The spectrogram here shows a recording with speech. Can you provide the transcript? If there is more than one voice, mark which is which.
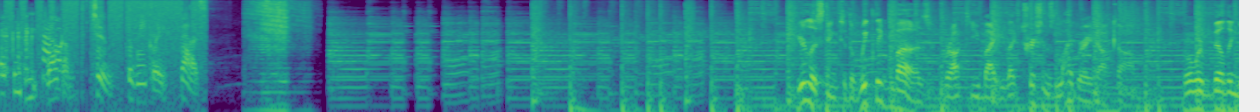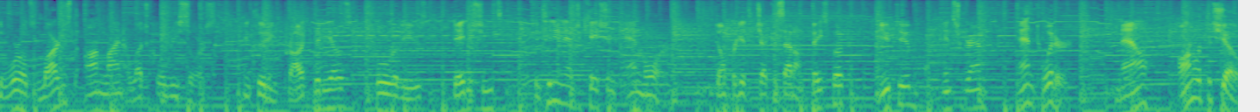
Speaker 1: Welcome to the Weekly Buzz.
Speaker 2: You're listening to the Weekly Buzz brought to you by electricianslibrary.com, where we're building the world's largest online electrical resource, including product videos, tool reviews, data sheets, continuing education, and more. Don't forget to check us out on Facebook, YouTube, Instagram, and Twitter. Now, on with the show.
